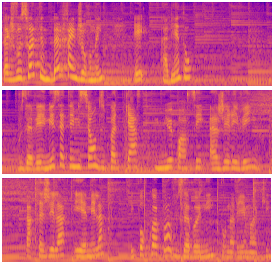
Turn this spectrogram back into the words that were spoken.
Fait que je vous souhaite une belle fin de journée et à bientôt. Vous avez aimé cette émission du podcast Mieux penser, agir et vivre? Partagez-la et aimez-la. Et pourquoi pas vous abonner pour ne rien manquer?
